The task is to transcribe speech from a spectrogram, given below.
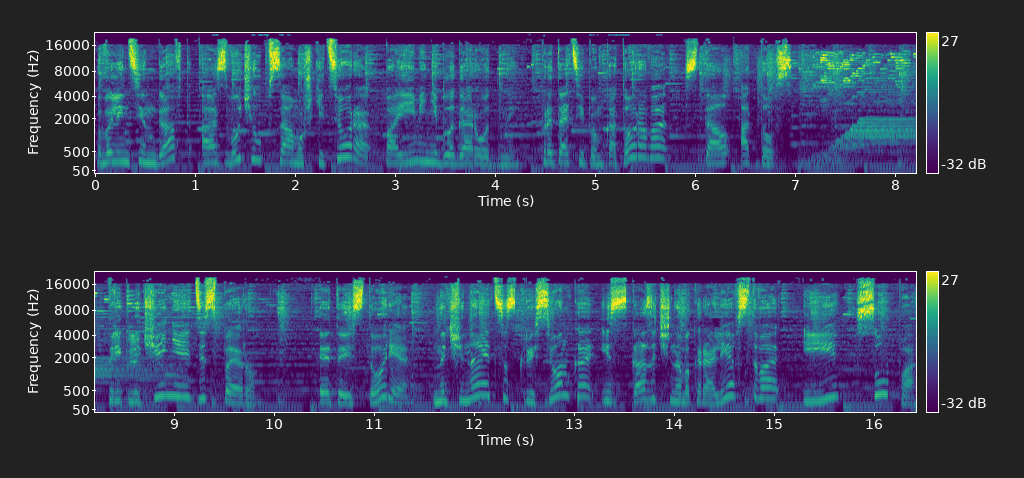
Валентин Гафт озвучил пса-мушкетера по имени Благородный, прототипом которого стал Атос. Приключения Дисперо эта история начинается с крысенка из сказочного королевства и супа,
